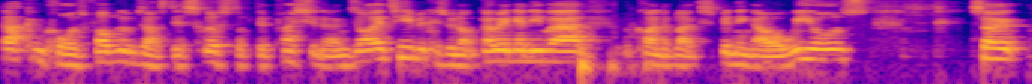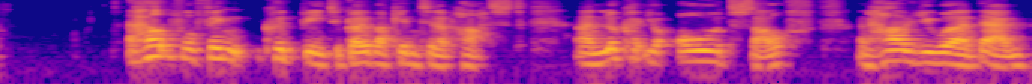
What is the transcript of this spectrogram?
That can cause problems, as discussed, of depression and anxiety because we're not going anywhere. We're kind of like spinning our wheels. So, a helpful thing could be to go back into the past and look at your old self and how you were then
